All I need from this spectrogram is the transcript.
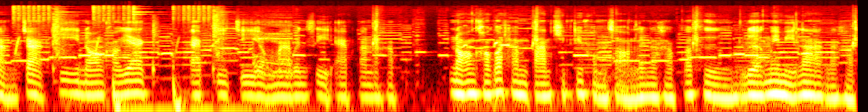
หลังจากที่น้องเขาแยกแอป GG ออกมาเป็น 4 แอปแล้วนะครับ น้องเขาก็ทำตามคลิปที่ผมสอนเลยนะครับ ก็คือเลือกไม่มีรากนะครับ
